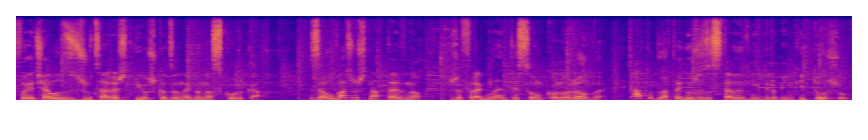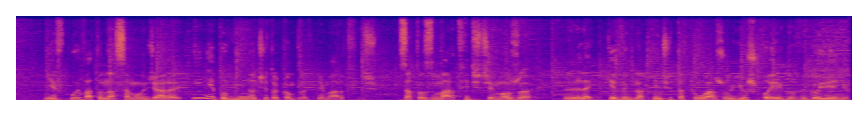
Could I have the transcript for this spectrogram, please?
Twoje ciało zrzuca resztki uszkodzonego naskórka. Zauważysz na pewno, że fragmenty są kolorowe, a to dlatego, że zostały w nich drobinki tuszu. Nie wpływa to na samą dziarę i nie powinno Cię to kompletnie martwić. Za to zmartwić Cię może lekkie wyblaknięcie tatuażu już po jego wygojeniu.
